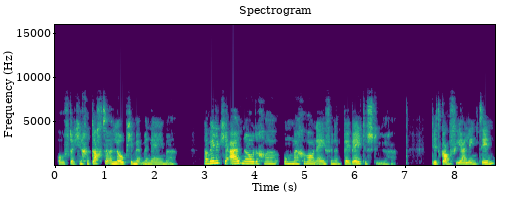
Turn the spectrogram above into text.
of dat je gedachten een loopje met me nemen. Dan wil ik je uitnodigen om me gewoon even een pb te sturen. Dit kan via LinkedIn.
